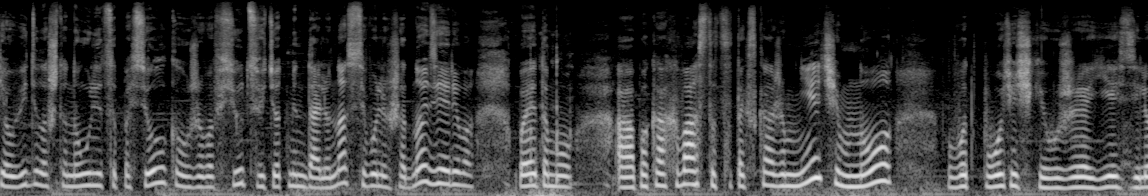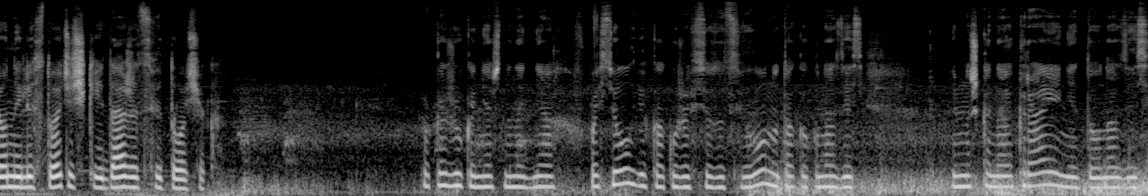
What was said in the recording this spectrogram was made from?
я увидела, что на улице поселка уже вовсю цветет миндаль. У нас всего лишь одно дерево, поэтому а, пока хвастаться, так скажем, нечем, но вот почечки уже есть, зеленые листочечки и даже цветочек. Покажу, конечно, на днях в поселке, как уже все зацвело, но так как у нас здесь немножко на окраине, то у нас здесь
